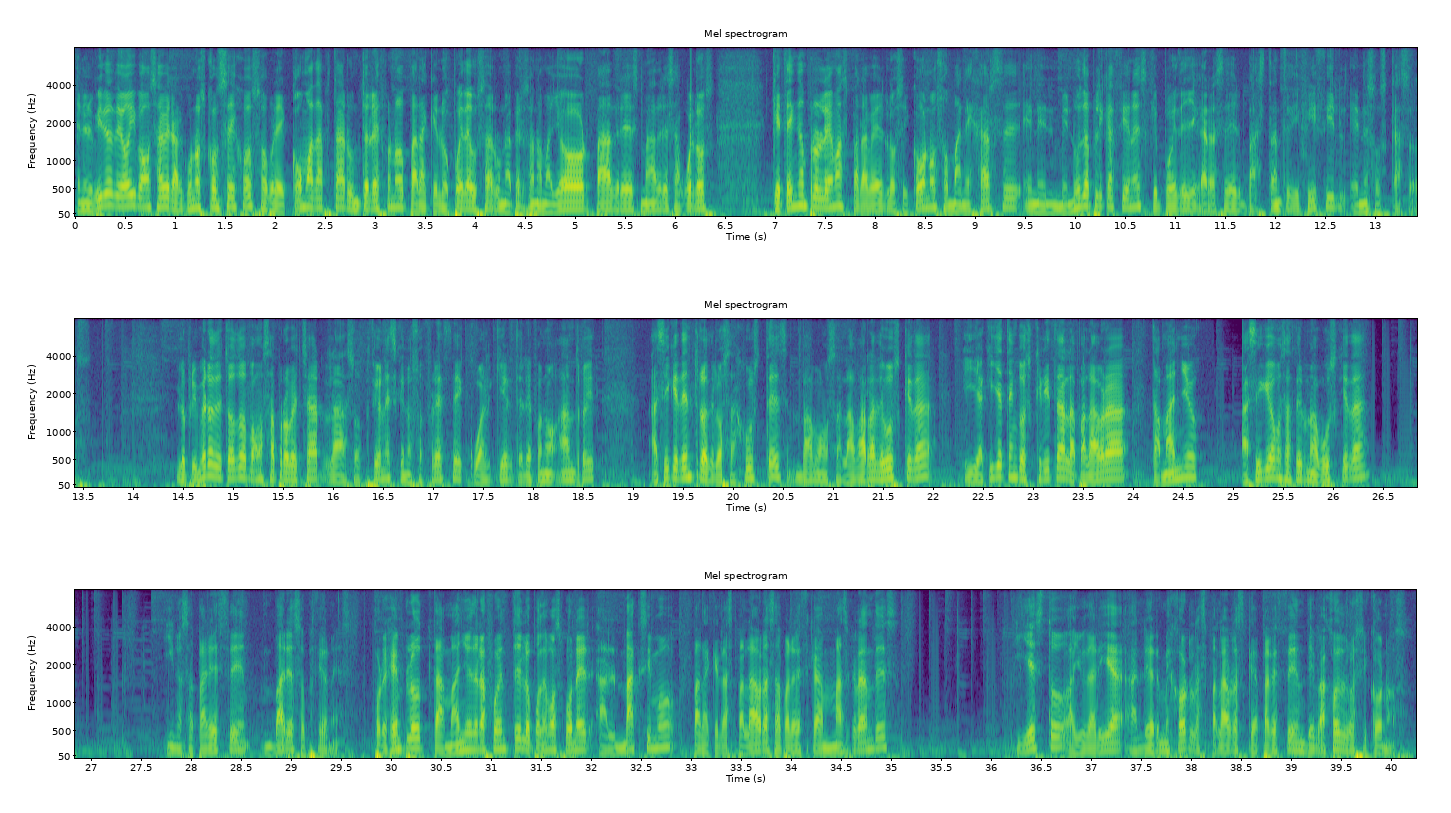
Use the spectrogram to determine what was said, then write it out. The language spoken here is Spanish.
En el vídeo de hoy vamos a ver algunos consejos sobre cómo adaptar un teléfono para que lo pueda usar una persona mayor, padres, madres, abuelos, que tengan problemas para ver los iconos o manejarse en el menú de aplicaciones que puede llegar a ser bastante difícil en esos casos. Lo primero de todo vamos a aprovechar las opciones que nos ofrece cualquier teléfono Android, así que dentro de los ajustes vamos a la barra de búsqueda. Y aquí ya tengo escrita la palabra tamaño, así que vamos a hacer una búsqueda y nos aparecen varias opciones. Por ejemplo, tamaño de la fuente lo podemos poner al máximo para que las palabras aparezcan más grandes y esto ayudaría a leer mejor las palabras que aparecen debajo de los iconos.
